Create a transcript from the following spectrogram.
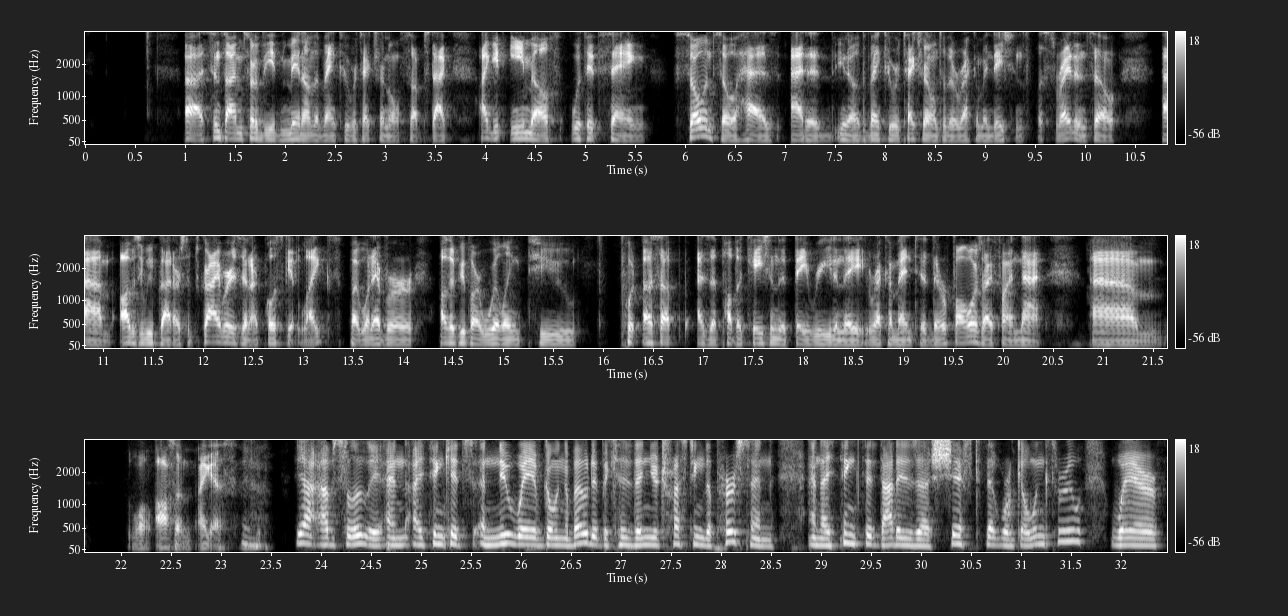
Uh, since I'm sort of the admin on the Vancouver Tech Journal Substack, I get emails with it saying, so and so has added, you know, the Vancouver Tech Journal to their recommendations list, right? And so, um, obviously, we've got our subscribers and our posts get likes, but whenever other people are willing to put us up as a publication that they read and they recommend to their followers. I find that um, well awesome. I guess. Yeah. Yeah, absolutely. And I think it's a new way of going about it because then you're trusting the person. And I think that that is a shift that we're going through where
